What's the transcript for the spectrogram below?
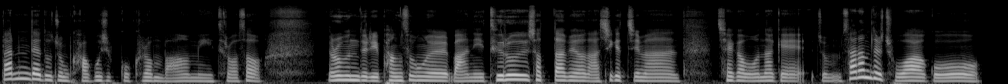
다른 데도 좀 가고 싶고 그런 마음이 들어서 여러분들이 방송을 많이 들으셨다면 아시겠지만 제가 워낙에 좀 사람들 좋아하고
